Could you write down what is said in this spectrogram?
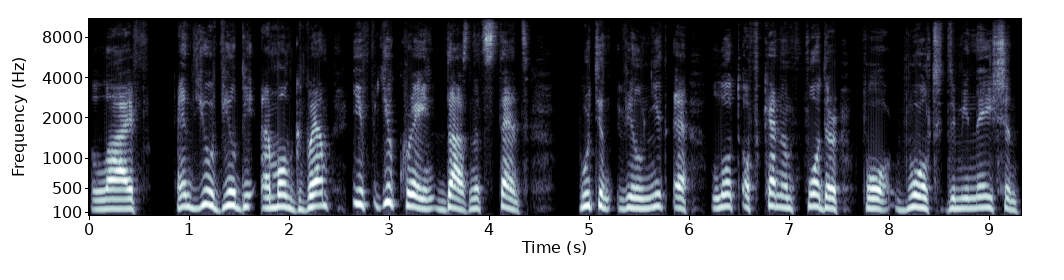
life. And you will be among them if Ukraine does not stand. Putin will need a lot of cannon fodder for world domination,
